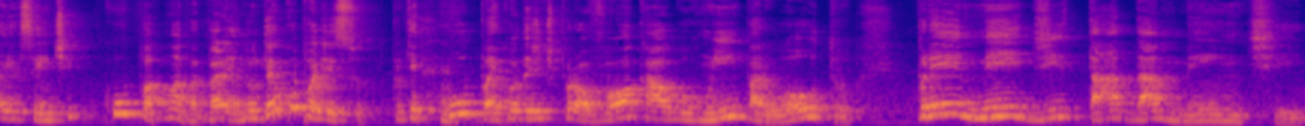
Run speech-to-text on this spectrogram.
ele sente culpa. Mas peraí, não tenho culpa disso. Porque culpa é quando a gente provoca algo ruim para o outro premeditadamente.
